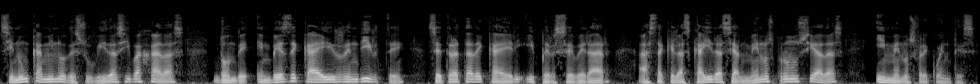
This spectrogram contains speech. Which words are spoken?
sino un camino de subidas y bajadas donde en vez de caer y rendirte, se trata de caer y perseverar hasta que las caídas sean menos pronunciadas y menos frecuentes,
